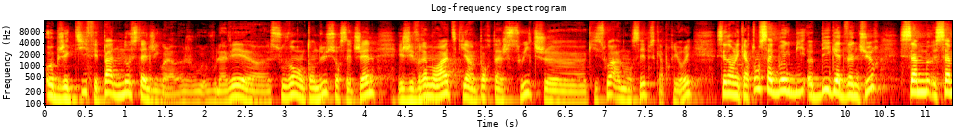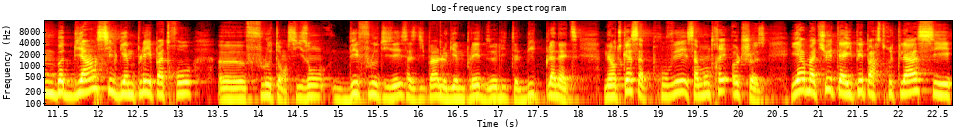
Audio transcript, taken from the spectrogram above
objectif et pas nostalgique. Voilà, vous, l'avez euh, souvent entendu sur cette chaîne et j'ai vraiment hâte qu'il y ait un portage Switch euh, qui soit annoncé parce qu'a priori c'est dans les cartons. Sackboy euh, Big Adventure, ça me, ça me botte bien si le gameplay est pas trop flottant. S'ils ont déflotisé, ça se dit pas, le gameplay de Little Big Planet. Mais en tout cas, ça prouvait, ça montrait autre chose. Hier, Mathieu était hypé par ce truc-là. C'est,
